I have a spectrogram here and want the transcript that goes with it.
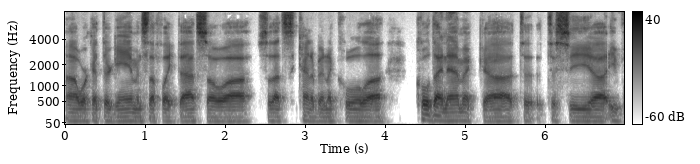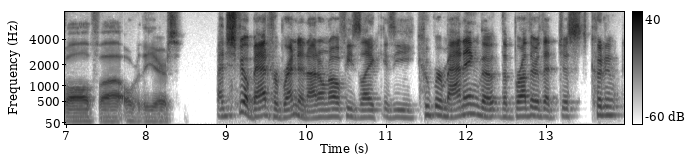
uh, work at their game and stuff like that. So uh, so that's kind of been a cool uh, cool dynamic uh, to to see uh, evolve uh, over the years. I just feel bad for Brendan. I don't know if he's like, is he Cooper Manning, the the brother that just couldn't,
